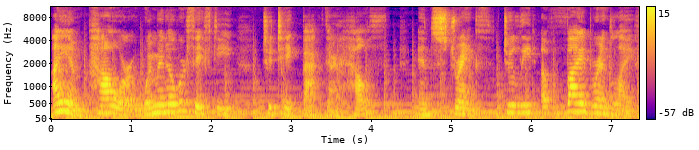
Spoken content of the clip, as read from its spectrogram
I empower women over 50 to take back their health and strength to lead a vibrant life.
